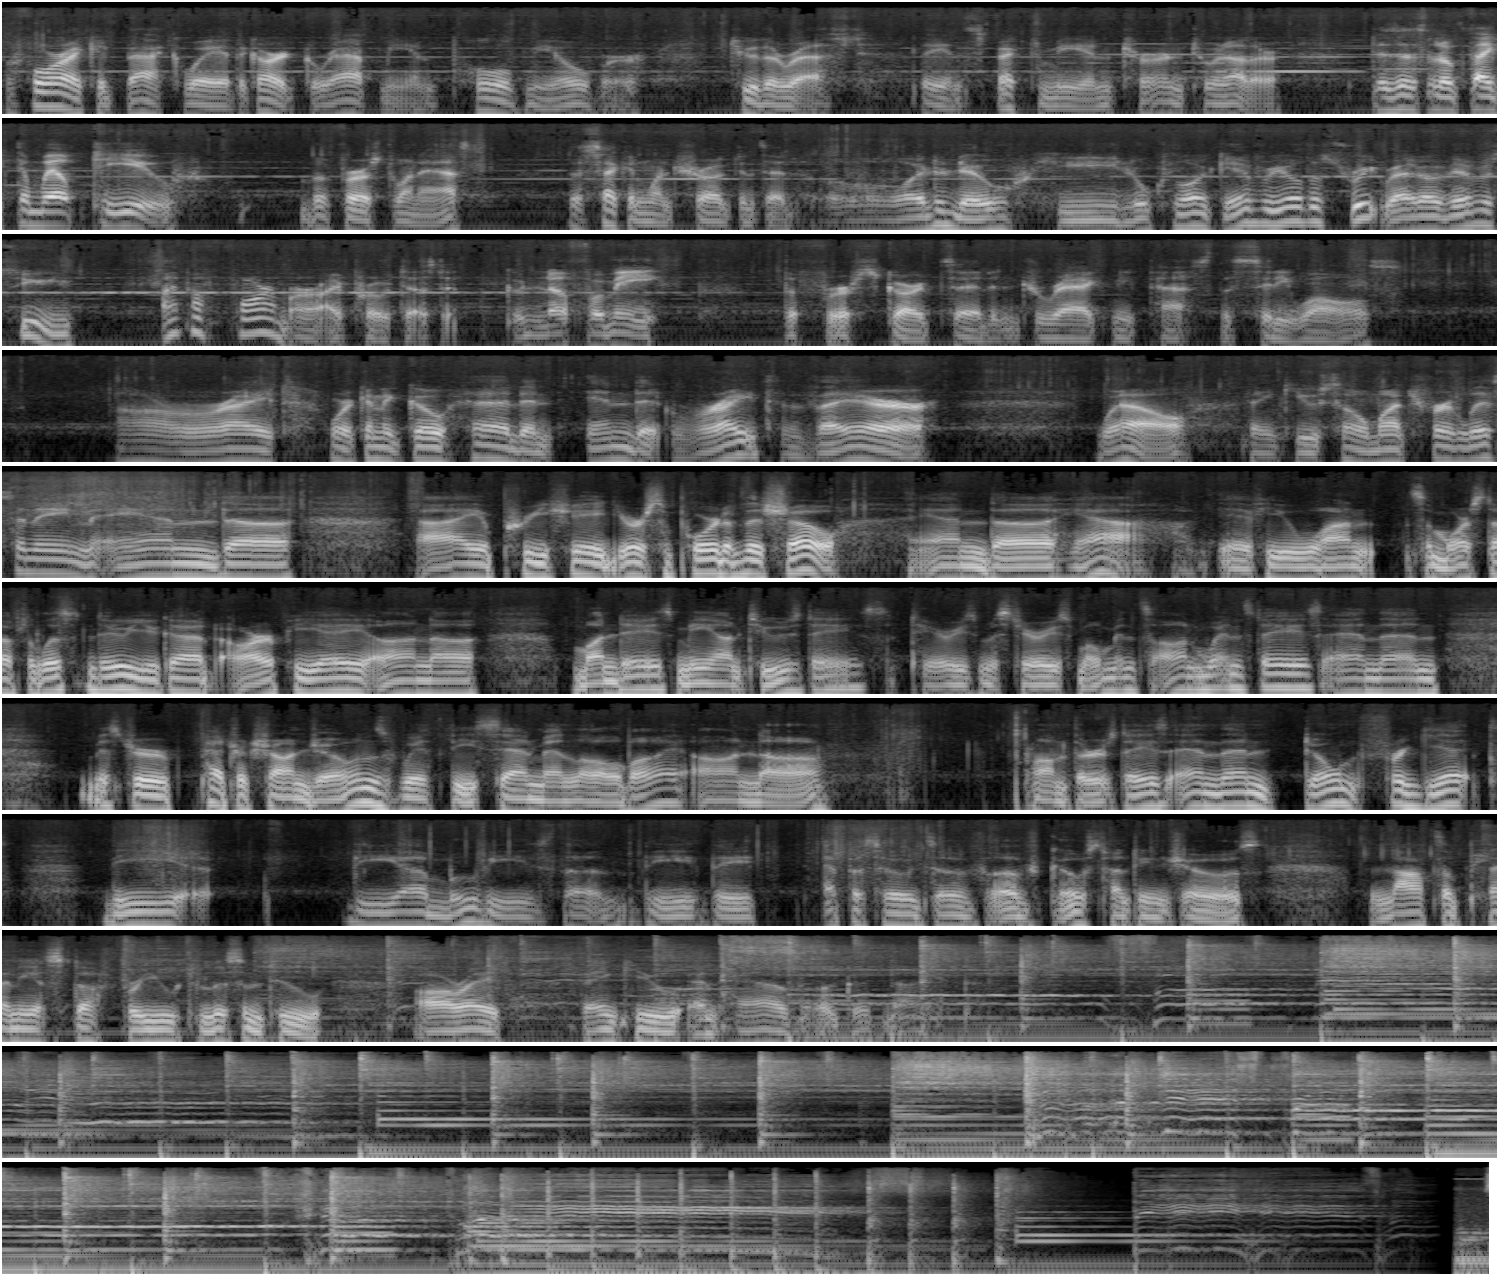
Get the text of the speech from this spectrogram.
Before I could back away, the guard grabbed me and pulled me over to the rest. They inspected me and turned to another. Does this look like the whelp to you? The first one asked. The second one shrugged and said, Oh, I don't know. He looks like every other street rat I've ever seen. I'm a farmer, I protested. Good enough for me, the first guard said and dragged me past the city walls. All right, we're going to go ahead and end it right there. Well, thank you so much for listening, and uh, I appreciate your support of the show. And uh, yeah, if you want some more stuff to listen to, you got RPA on uh, Mondays, me on Tuesdays, Terry's Mysterious Moments on Wednesdays, and then Mr. Patrick Sean Jones with the Sandman Lullaby on uh, on Thursdays, and then don't forget the the uh, movies, the the the episodes of, of ghost hunting shows. Lots of plenty of stuff for you to listen to. All right, thank you, and have a good night.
